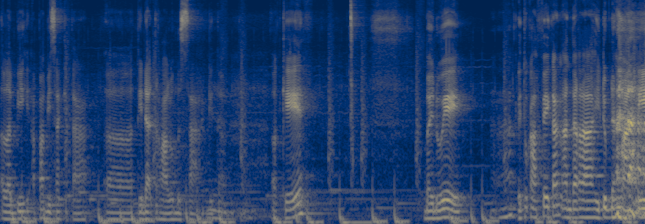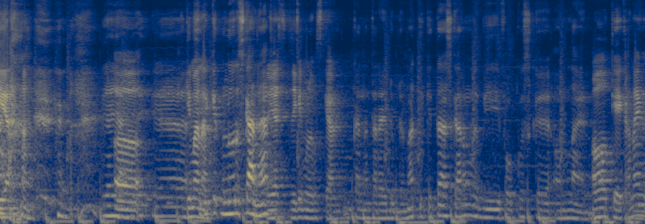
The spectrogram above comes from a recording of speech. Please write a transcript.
lebih apa bisa kita eh, tidak terlalu besar gitu. Oke. By the way, itu kafe kan antara hidup dan mati ya. ya, Eh, ya, gimana? sedikit meluruskan ya ya sedikit meluruskan. bukan antara hidup dan mati kita sekarang lebih fokus ke online Oke, karena yang,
